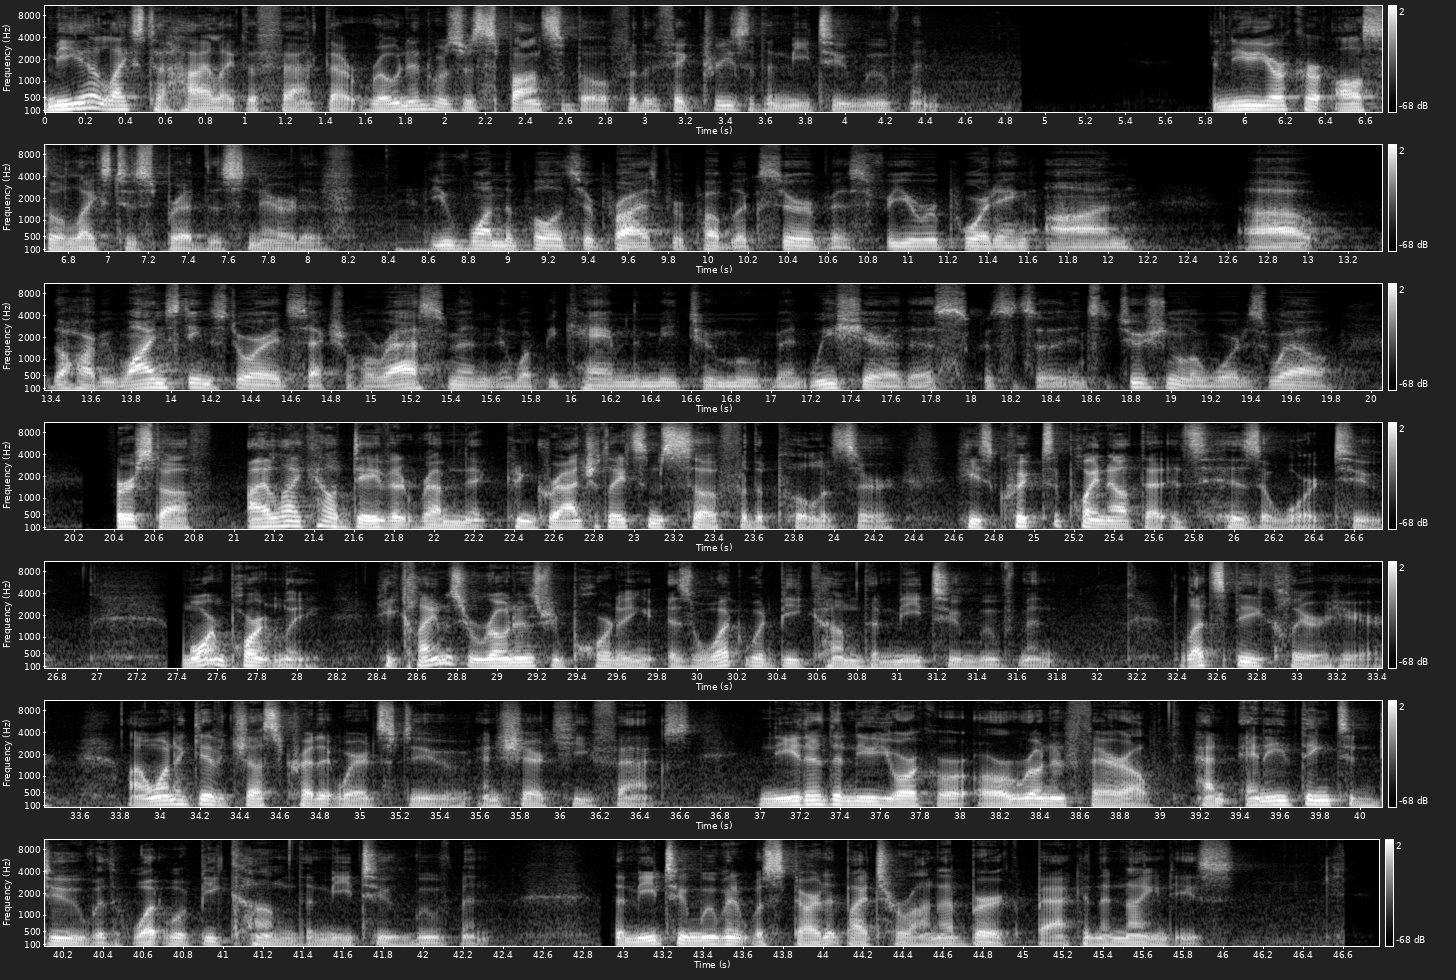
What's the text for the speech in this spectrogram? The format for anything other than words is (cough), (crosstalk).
Mia likes to highlight the fact that Ronan was responsible for the victories of the Me Too movement. The New Yorker also likes to spread this narrative. You've won the Pulitzer Prize for Public Service for your reporting on uh, the Harvey Weinstein story, its sexual harassment, and what became the Me Too movement. We share this because it's an institutional award as well. First off, I like how David Remnick congratulates himself for the Pulitzer. He's quick to point out that it's his award too. More importantly, he claims Ronan's reporting is what would become the Me Too movement. Let's be clear here. I want to give just credit where it's due and share key facts. Neither the New Yorker or Ronan Farrow had anything to do with what would become the Me Too movement. The Me Too movement was started by Tarana Burke back in the 90s.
